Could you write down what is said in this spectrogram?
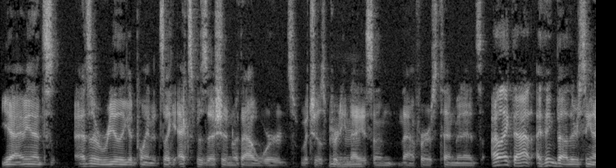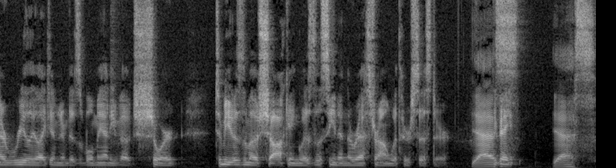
Yeah, I mean that's that's a really good point. It's like exposition without words, which is pretty mm-hmm. nice in that first ten minutes. I like that. I think the other scene I really liked in Invisible Man, even though it's short, to me it was the most shocking was the scene in the restaurant with her sister. Yes. Okay. Yes.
